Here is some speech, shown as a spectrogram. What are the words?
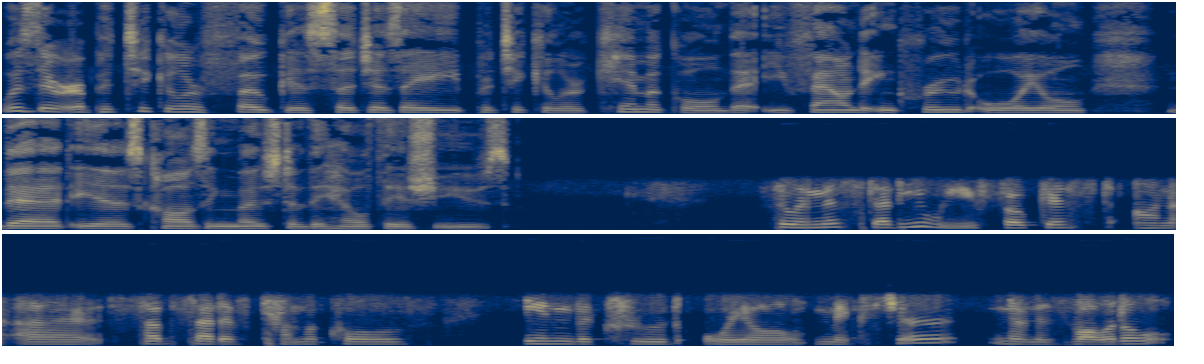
Was there a particular focus, such as a particular chemical that you found in crude oil that is causing most of the health issues? So in this study, we focused on a subset of chemicals in the crude oil mixture known as volatile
